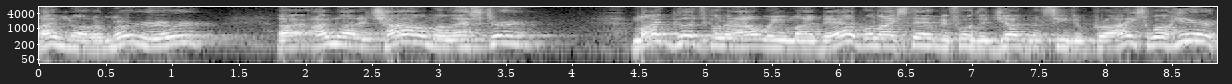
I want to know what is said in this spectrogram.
I'm not a murderer. I, I'm not a child molester. My good's going to outweigh my bad when I stand before the judgment seat of Christ. Well, here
